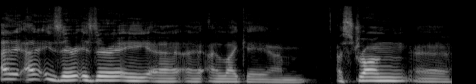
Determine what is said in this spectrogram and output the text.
And, uh, is there is there a, uh, a, a like a um a strong uh,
